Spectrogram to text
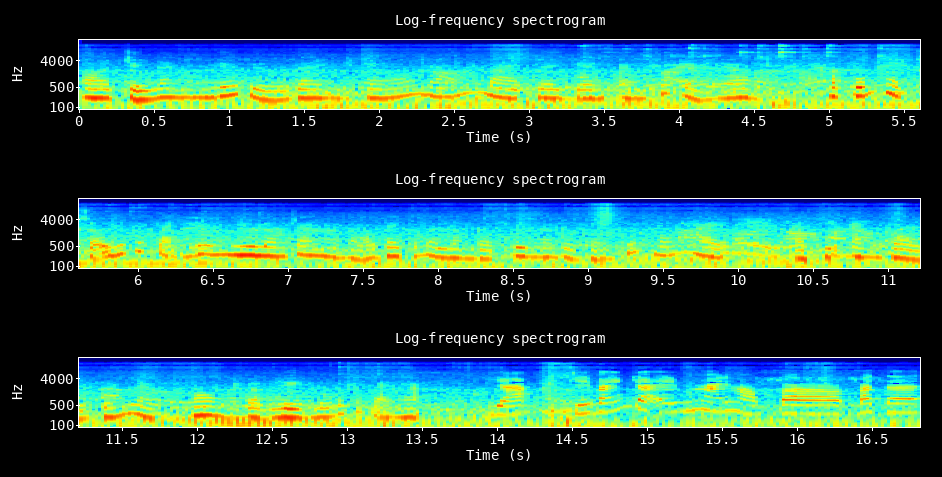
À, chị Lan giới thiệu đây có món ba tê gan ăn rất là ngon. Và cũng thật sự với các bạn đi nhiều lần ra Hà Nội đây cũng là lần đầu tiên ăn được thưởng thức món này. Và khi ăn rồi cũng là ngon và ghiền luôn đó các bạn ạ. Dạ chị bán cho em hai hộp uh, ờ, pate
